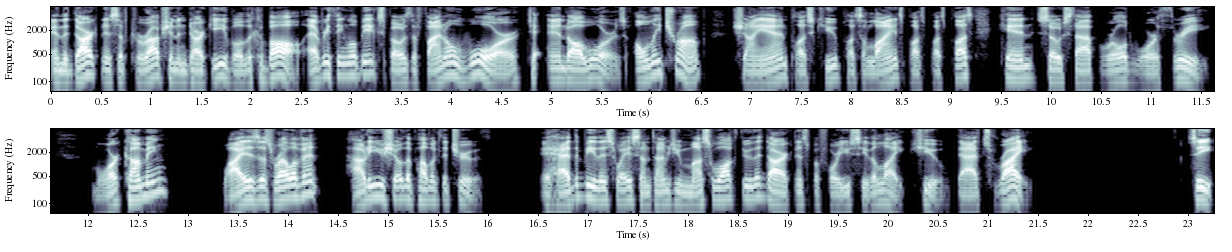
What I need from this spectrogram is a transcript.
and the darkness of corruption and dark evil, the cabal. Everything will be exposed. The final war to end all wars. Only Trump Cheyenne plus Q plus Alliance plus plus plus can so stop World War III. More coming? Why is this relevant? How do you show the public the truth? It had to be this way. Sometimes you must walk through the darkness before you see the light. Q. That's right. See,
